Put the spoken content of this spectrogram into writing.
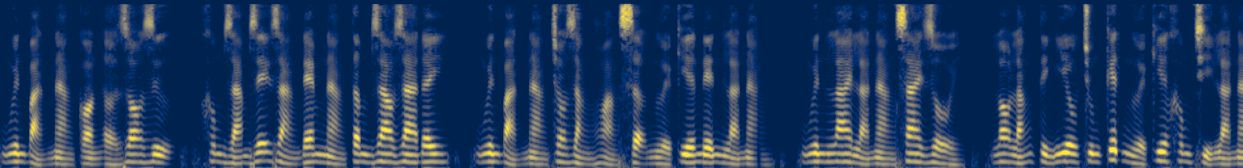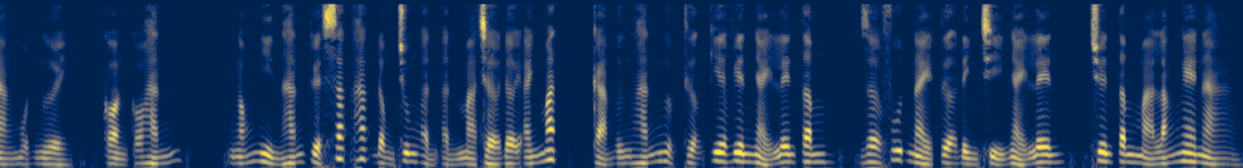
Nguyên bản nàng còn ở do dự, không dám dễ dàng đem nàng tâm giao ra đây. Nguyên bản nàng cho rằng hoảng sợ người kia nên là nàng, nguyên lai là nàng sai rồi, lo lắng tình yêu chung kết người kia không chỉ là nàng một người, còn có hắn. Ngóng nhìn hắn tuyệt sắc hắc đồng trung ẩn ẩn mà chờ đợi ánh mắt, cảm ứng hắn ngực thượng kia viên nhảy lên tâm, giờ phút này tựa đình chỉ nhảy lên, chuyên tâm mà lắng nghe nàng.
